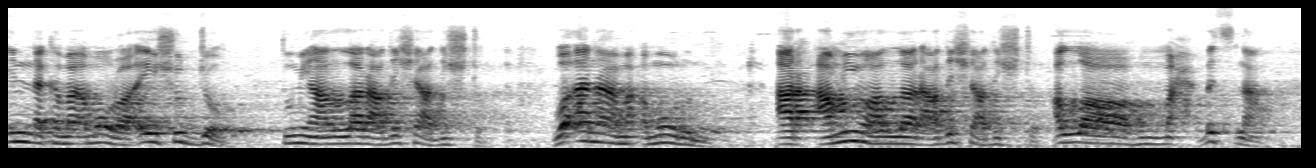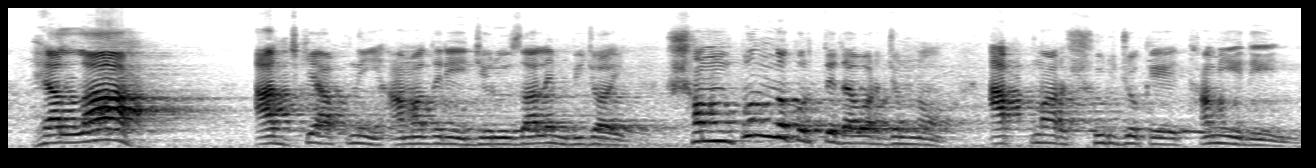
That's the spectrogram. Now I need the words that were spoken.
ইন্নাকা মা'মুরা, এই সূর্য, তুমি আল্লাহর আদেশে আদিষ্ট। ওয়া আনা মা'মুরুন, আর আমিও আল্লাহর আদেশে আদিষ্ট। হবিসনা। হে আল্লাহ, আজকে আপনি আমাদের এই জেরুজালেম বিজয় সম্পূর্ণ করতে দেওয়ার জন্য আপনার সূর্যকে থামিয়ে দিন।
